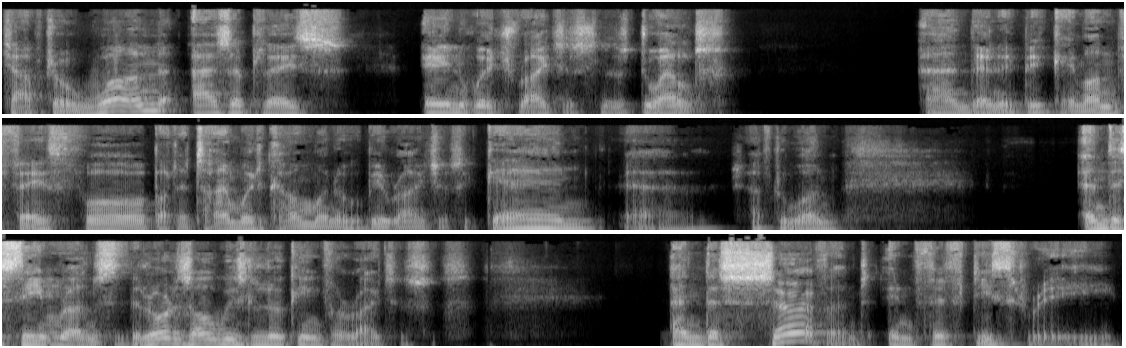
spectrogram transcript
chapter one as a place in which righteousness dwelt. And then it became unfaithful, but a time would come when it would be righteous again, uh, chapter one. And the theme runs the Lord is always looking for righteousness. And the servant in 53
